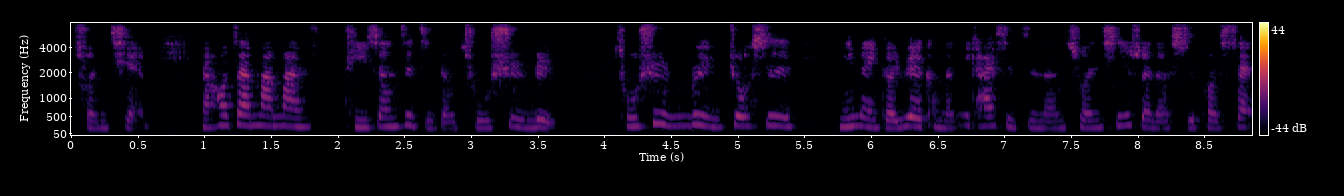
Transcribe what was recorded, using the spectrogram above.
存钱，然后再慢慢提升自己的储蓄率。储蓄率就是你每个月可能一开始只能存薪水的十 percent。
